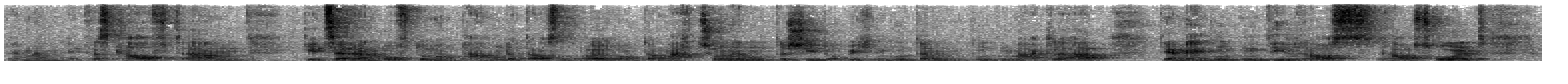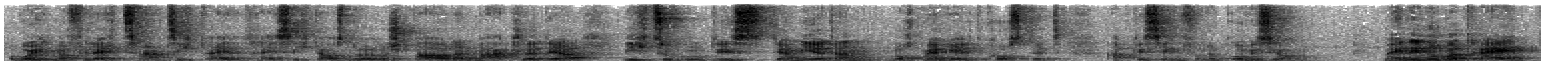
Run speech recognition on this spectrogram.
wenn man etwas kauft, ähm, geht es ja dann oft um ein paar hunderttausend Euro. Und da macht es schon einen Unterschied, ob ich einen guten, einen guten Makler habe, der mir einen guten Deal raus, rausholt, wo ich mir vielleicht 20.000, 30.000 Euro spare, oder einen Makler, der nicht so gut ist, der mir dann noch mehr Geld kostet, abgesehen von der Provision. Meine Nummer drei,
